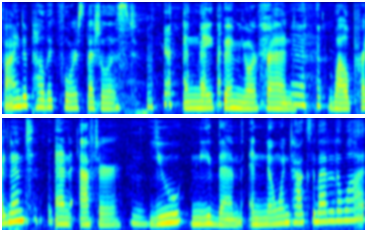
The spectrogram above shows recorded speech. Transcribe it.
find a pelvic floor specialist and make them your friend while pregnant and after. You need them, and no one talks about it a lot.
